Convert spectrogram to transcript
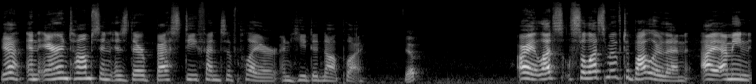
Yeah, and Aaron Thompson is their best defensive player, and he did not play. Yep. All right, let's so let's move to Butler then. I I mean,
